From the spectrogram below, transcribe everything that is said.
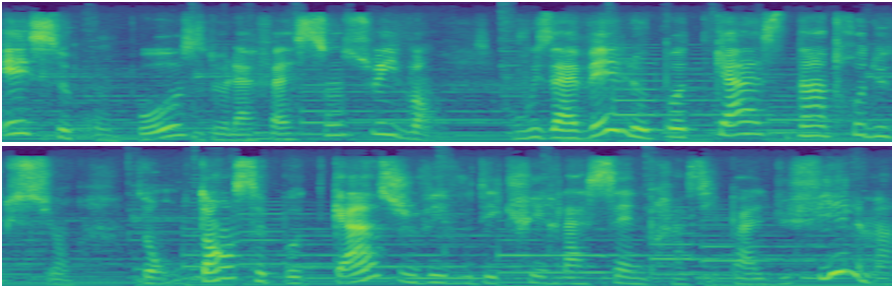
et se compose de la façon suivante vous avez le podcast d'introduction. Donc dans ce podcast, je vais vous décrire la scène principale du film,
